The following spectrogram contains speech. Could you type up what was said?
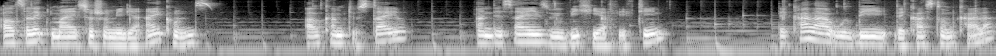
I'll select my social media icons. I'll come to style and the size will be here 15. The color will be the custom color.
